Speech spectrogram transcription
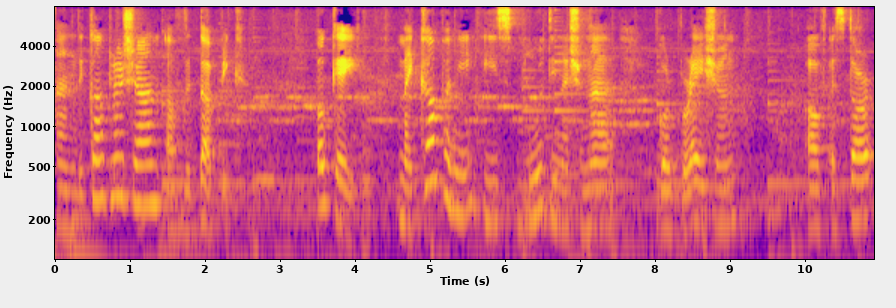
and the conclusion of the topic. Okay, my company is multinational corporation of a store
